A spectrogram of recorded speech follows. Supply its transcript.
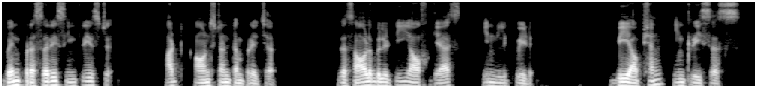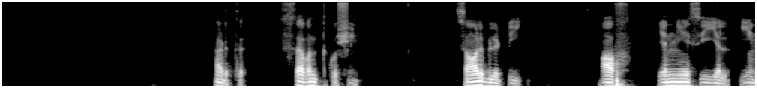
when pressure is increased at constant temperature, the solubility of gas in liquid. B option increases. அடுத்து seventh question solubility of NaCl in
